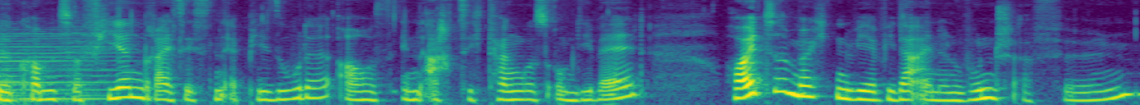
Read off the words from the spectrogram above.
willkommen zur 34. Episode aus In 80 Tangos um die Welt. Heute möchten wir wieder einen Wunsch erfüllen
